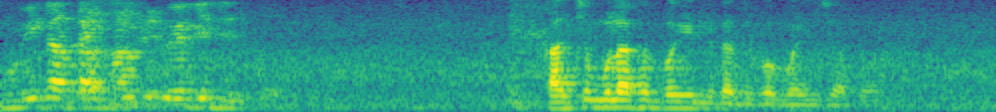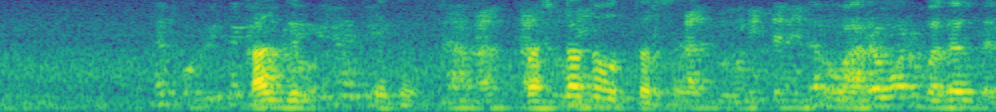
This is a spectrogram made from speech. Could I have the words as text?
भूमिका काहीशी वेगळी दिसते. कालची मुलाखत बघितली का दीपकबाईंची आपण? काल केलं? एक प्रश्नाचं उत्तर त्यांनी वारंवार बदलते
